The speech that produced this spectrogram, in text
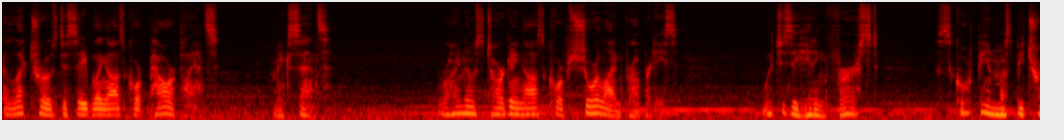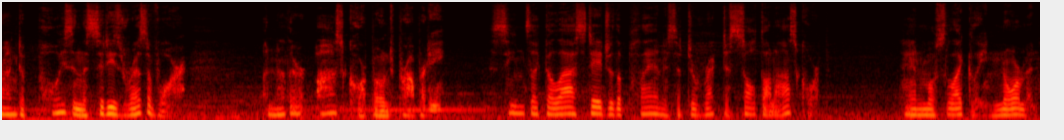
Electro's disabling Oscorp power plants. Makes sense. Rhino's targeting Oscorp's shoreline properties. Which is he hitting first? Scorpion must be trying to poison the city's reservoir. Another Oscorp-owned property. Seems like the last stage of the plan is a direct assault on Oscorp. And most likely, Norman.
